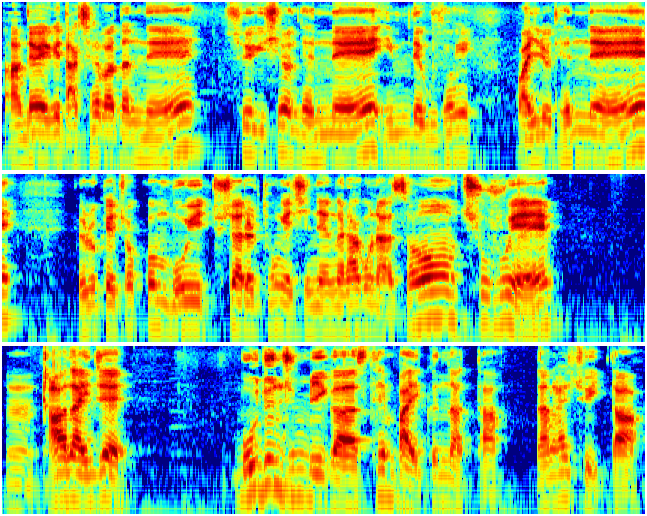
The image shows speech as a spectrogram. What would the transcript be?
아, 내가 이게 낙찰받았네. 수익이 실현됐네. 임대 구성이 완료됐네. 이렇게 조금 모의 투자를 통해 진행을 하고 나서 추후에 음, 아, 나 이제 모든 준비가 스탠바이 끝났다. 난 할 수 있다.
